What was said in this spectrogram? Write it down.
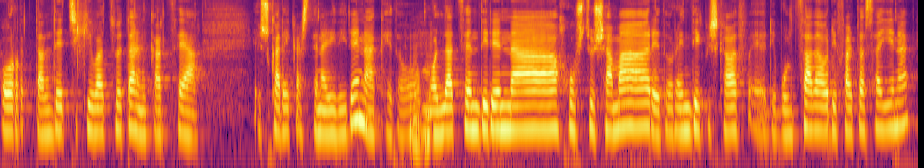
hor talde txiki batzuetan elkartzea euskara ikasten ari direnak edo mhm. moldatzen direna justu xamar edo oraindik pixka hori bultzada hori falta zaienak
